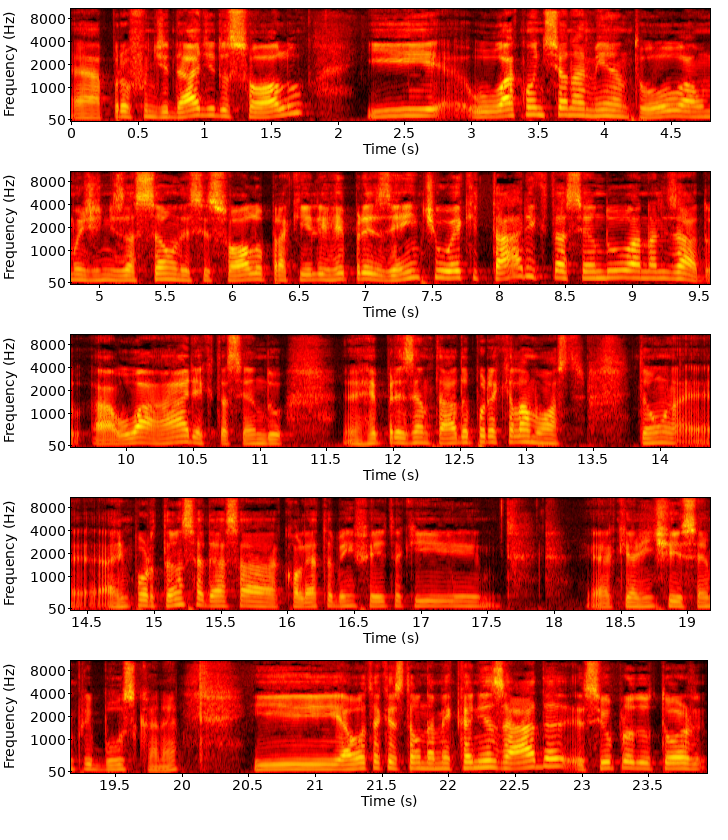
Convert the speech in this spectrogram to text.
a profundidade do solo e o acondicionamento ou a homogeneização desse solo para que ele represente o hectare que está sendo analisado, a, ou a área que está sendo é, representada por aquela amostra. Então, é, a importância dessa coleta bem feita que é que a gente sempre busca, né? E a outra questão da mecanizada, se o produtor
